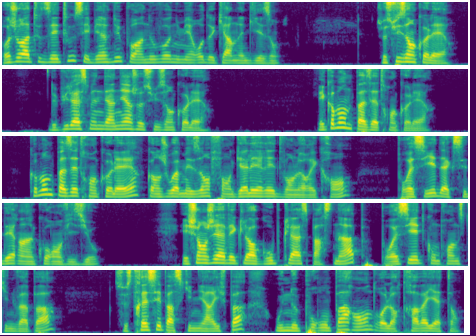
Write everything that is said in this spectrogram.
Bonjour à toutes et tous et bienvenue pour un nouveau numéro de Carnet de liaison. Je suis en colère. Depuis la semaine dernière, je suis en colère. Mais comment ne pas être en colère? Comment ne pas être en colère quand je vois mes enfants galérer devant leur écran pour essayer d'accéder à un cours en visio? Échanger avec leur groupe classe par Snap pour essayer de comprendre ce qui ne va pas Se stresser parce qu'ils n'y arrivent pas ou ne pourront pas rendre leur travail à temps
